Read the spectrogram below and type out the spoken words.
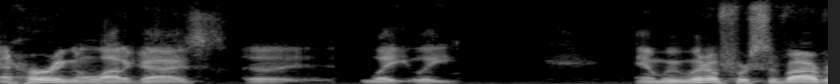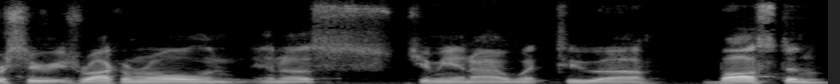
and hurting a lot of guys uh, lately. And we went up for Survivor Series, rock and roll, and, and us, Jimmy and I went to uh, Boston,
